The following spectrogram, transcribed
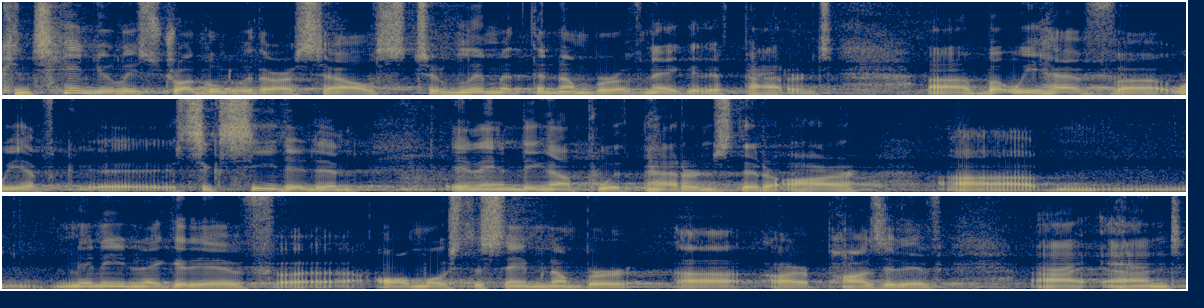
continually struggled with ourselves to limit the number of negative patterns. Uh, but we have, uh, we have uh, succeeded in, in ending up with patterns that are um, many negative, uh, almost the same number uh, are positive, and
